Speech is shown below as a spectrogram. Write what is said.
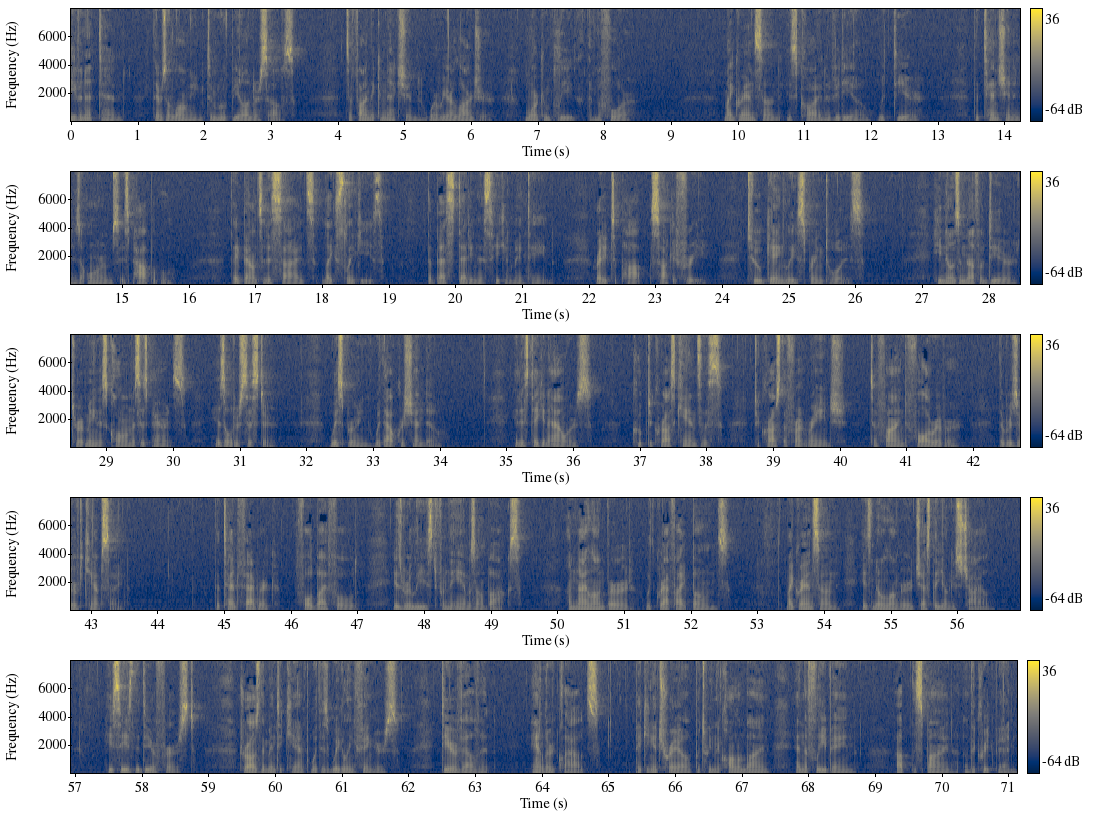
Even at 10, there's a longing to move beyond ourselves, to find the connection where we are larger, more complete than before. My grandson is caught in a video with deer. The tension in his arms is palpable. They bounce at his sides like slinkies, the best steadiness he can maintain, ready to pop socket free, two gangly spring toys. He knows enough of deer to remain as calm as his parents, his older sister, whispering without crescendo. It has taken hours, cooped across Kansas, to cross the Front Range, to find Fall River, the reserved campsite. The tent fabric, fold by fold, is released from the Amazon box, a nylon bird with graphite bones. My grandson is no longer just the youngest child. He sees the deer first, draws them into camp with his wiggling fingers, deer velvet, antlered clouds, picking a trail between the columbine and the fleabane up the spine of the creek bed.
